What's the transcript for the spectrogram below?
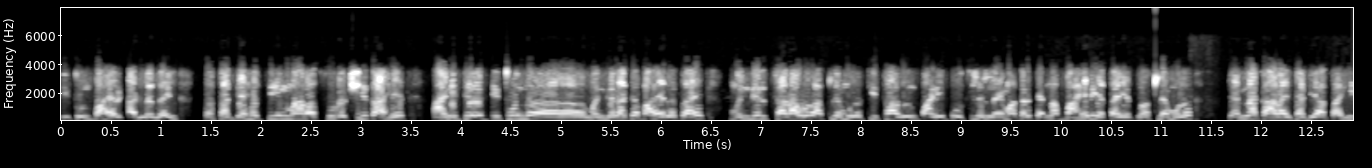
तिथून बाहेर काढलं जाईल. तर सध्या हे तीन महाराज सुरक्षित आहेत आणि ते तिथून मंदिराच्या बाहेरच आहेत. मंदिर चढावर असल्यामुळं तिथं अजून पाणी पोचलेलं नाही. मात्र त्यांना बाहेर येता येत नसल्यामुळं त्यांना काढायसाठी आता ही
